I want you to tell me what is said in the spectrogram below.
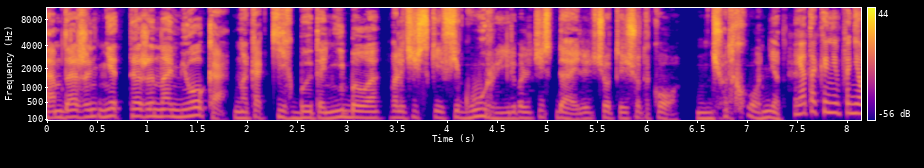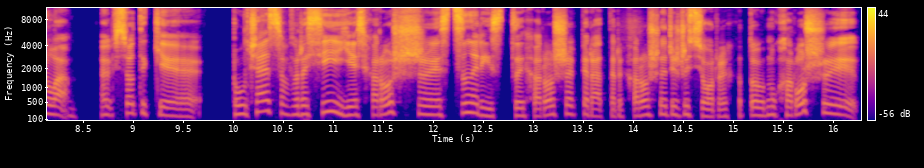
Там даже нет даже намека на каких бы то ни было политические фигуры или политические... Да, или что-то еще такого. Ничего такого нет. Я так и не поняла. Все-таки Получается, в России есть хорошие сценаристы, хорошие операторы, хорошие режиссеры, ну, хорошие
